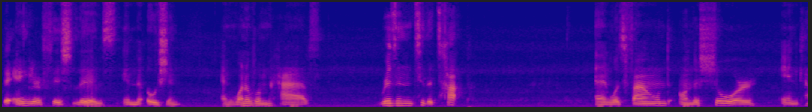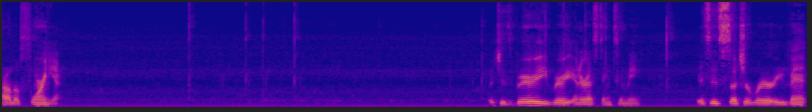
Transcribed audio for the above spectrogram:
the anglerfish lives in the ocean. And one of them have risen to the top and was found on the shore in California. Which is very, very interesting to me. This is such a rare event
